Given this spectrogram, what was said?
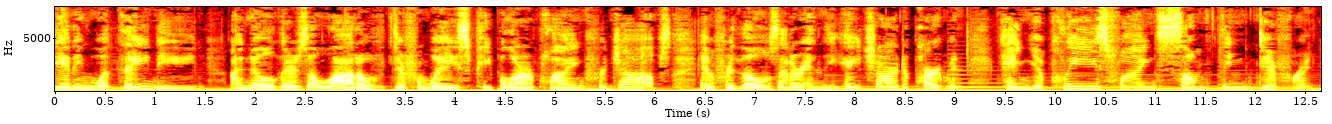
getting what they need. I know there's a lot of different ways people are applying for jobs. And for those that are in the HR department, can you please find something different?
